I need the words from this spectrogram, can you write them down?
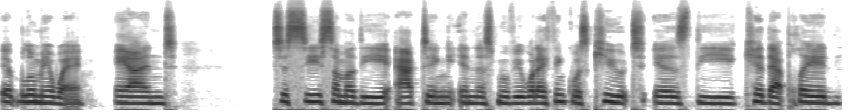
it blew me away. And to see some of the acting in this movie what i think was cute is the kid that played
